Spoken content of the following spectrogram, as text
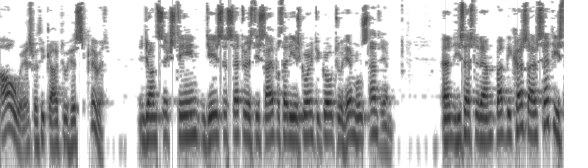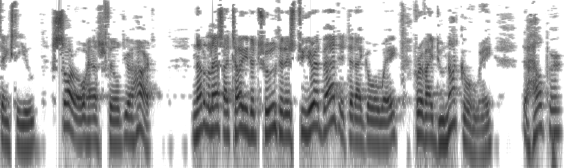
always with regard to his spirit. In John 16, Jesus said to his disciples that he is going to go to him who sent him. And he says to them, But because I've said these things to you, sorrow has filled your heart. Nevertheless, I tell you the truth, it is to your advantage that I go away, for if I do not go away, the helper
